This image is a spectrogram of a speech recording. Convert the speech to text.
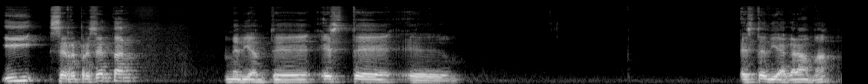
y se representan mediante este, este diagrama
